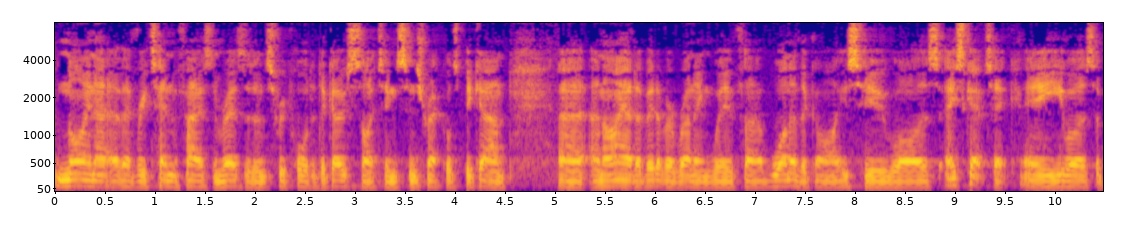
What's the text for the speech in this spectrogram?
nine out of every ten thousand residents reported a ghost sighting since records began. Uh, and I had a bit of a running with uh, one of the guys who was a skeptic. He was a,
